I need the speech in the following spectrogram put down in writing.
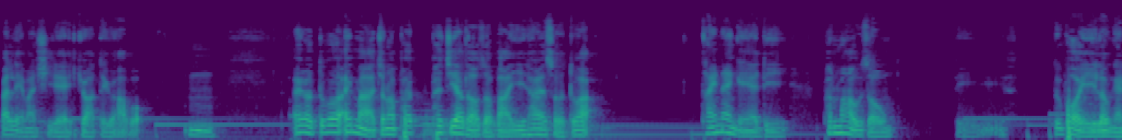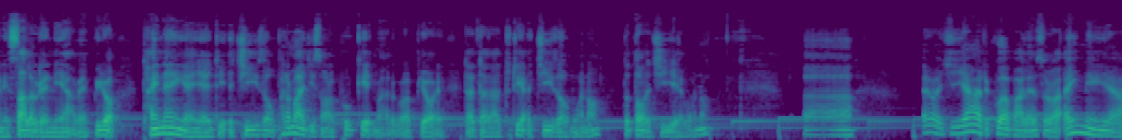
ပတ်လည်မှာရှိတဲ့ရွာတရွာပေါ့อืมအဲ့တော့သူကအဲ့မှာကျွန်တော်ဖတ်ဖတ်ကြည့်ရတော့ဆိုဗာရေးထားရဲဆိုတော့သူကထိုင်းနိုင်ငံရဲ့ဒီပထမအဦးဆုံးဒီ သူ့ဖော်ရေးလုပ်ငန်းတွေစလုပ်တဲ့နေရာပဲပြီးတော့ထိုင်းနိုင်ငံရဲ့ဒီအကြီးဆုံးပထမအကြီးဆုံးကဖူကစ်မှာလို့ပြောတယ်ဒါဒါဒုတိယအကြီးဆုံးပေါ့နော်တော်တော်ကြီးရယ်ပေါ့နော်အာအဲ့တော့ရေရတခုကဘာလဲဆိုတော့အဲ့နေရာ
